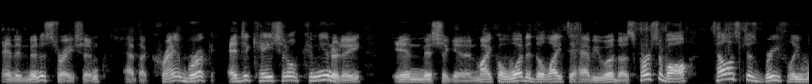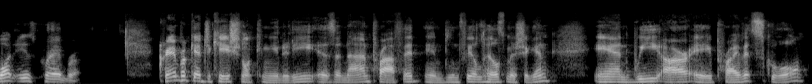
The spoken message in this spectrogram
and Administration at the Cranbrook Educational Community in Michigan. And Michael, what a delight to have you with us. First of all, tell us just briefly what is Cranbrook? Cranbrook Educational Community is a nonprofit in Bloomfield Hills, Michigan, and we are a private school.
